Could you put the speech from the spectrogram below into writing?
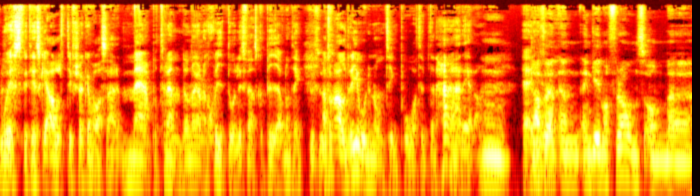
Och, och SVT ska ju alltid försöka vara så här med på trenden och göra en skitdålig svensk kopia av någonting. Precis. Att de aldrig gjorde någonting på typ den här eran. Är ju- Alltså en, en, en Game of Thrones om eh,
